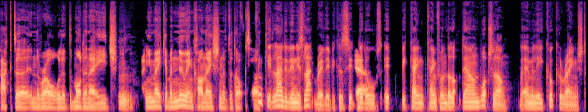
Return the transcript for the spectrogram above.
actor in the role of the modern age Mm. and you make him a new incarnation of the Doctor? I think it landed in his lap really because it did all. It became came from the lockdown watch along that Emily Cook arranged.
